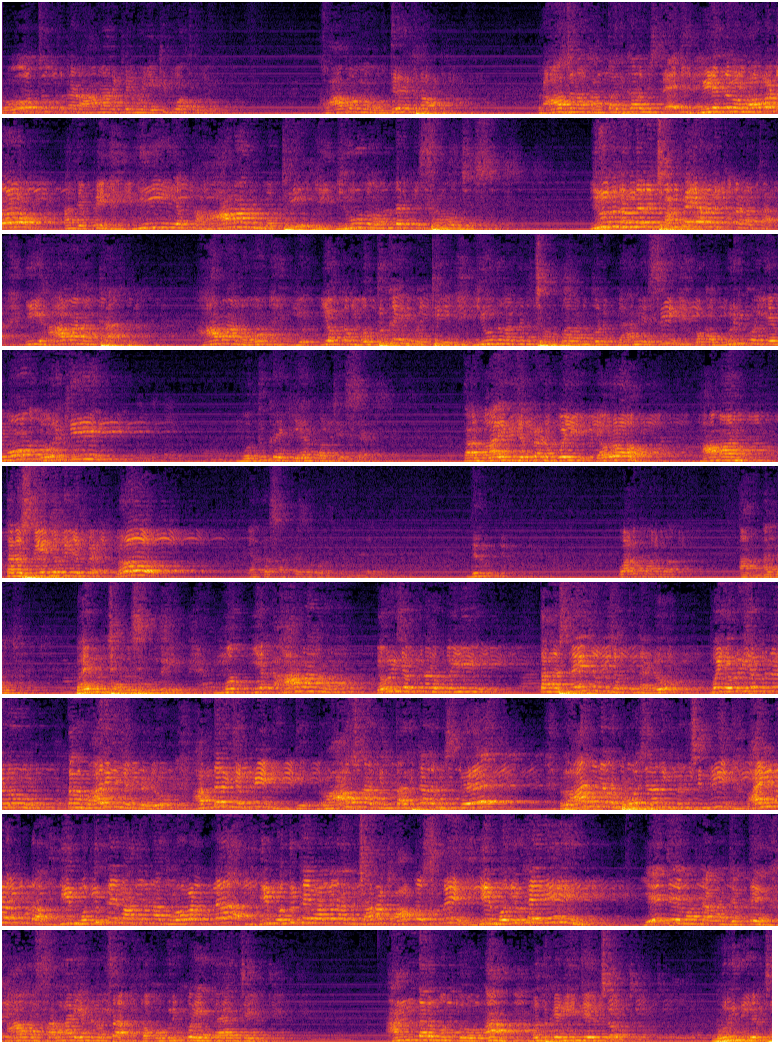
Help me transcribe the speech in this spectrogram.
రోజు చూస్తున్నాడు ఆమానికేమో ఎక్కిపోతుంది. కోపము ఉద్రేకం. రాజు నాకు అంత అధికారం ఇస్తే వీడెందులో లోపడు అని చెప్పి ఈ యొక్క ఆమాను బట్టి యూదులందరికీ శ్రమ వచ్చేస్తుంది యూదులందరినీ చంపేయాలనుకున్నాడంట. ఈ హామానంట హామాను యొక్క మొద్దుకైని పెట్టి యూదులందరినీ చంపాలనుకుని ప్లాన్ వేసి ఒక ఉరికొయ్యేమో ఎవరికి? మొద్దుకైకి ఏర్పాటు చేశాడు. తన భార్యకి చెప్పాడు పోయి ఎవరో? హామాను. తన స్నేహితుడికి చెప్పాడు "లో, ఎంత చక్కగా పడుతుంది దిగు వాడు నాకు తెలుసు. బైబిల్ మొ- ఈ యొక్క హామాను ఎవరికి చెప్తున్నాడు పోయి? తన స్నేహితుడికి చెప్తున్నాడు. పోయి ఎవరికి చెప్తున్నాడు? తన భార్యకి చెప్పాడు. అందరికి చెప్పి రాజు నాకు ఇంత అధికారం ఇస్తే రాజు నన్ను భోజనానికి పిలిచింది. అయినా కూడా ఈ మొద్దుకై మాత్రం నాకు లోబడట్లా? ఈ మొద్దుకై వల్ల నాకు చాలా కోపం వస్తుంది. ఈ మొద్దుకైని ఏం చేయమంటావని చెప్తే ఆ సలహా ఏంటి తెలుసా? ఒక ఉరిపోయే తయారు చేయి అందరు ముందు ఆ ఏం చేయొచ్చు? ఉరి తీయొచ్చు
